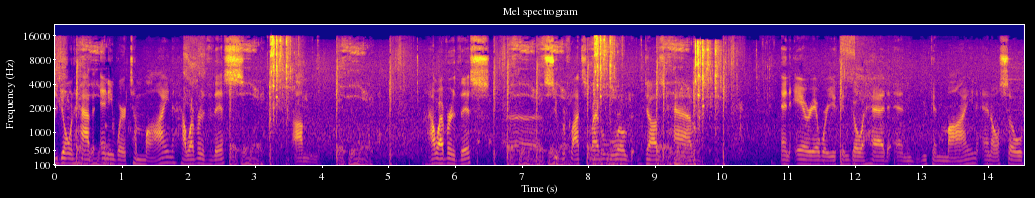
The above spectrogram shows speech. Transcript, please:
you don't have anywhere to mine. However, this um, however, this uh, super flat survival world does have an area where you can go ahead and you can mine, and also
